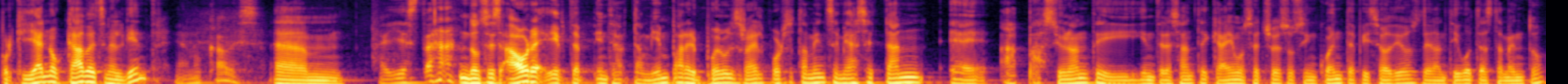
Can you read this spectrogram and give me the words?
Porque ya no cabes en el vientre. Ya no cabes. Um, Ahí está. Entonces, ahora, también para el pueblo de Israel, por eso también se me hace tan eh, apasionante y interesante que hayamos hecho esos 50 episodios del Antiguo Testamento,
